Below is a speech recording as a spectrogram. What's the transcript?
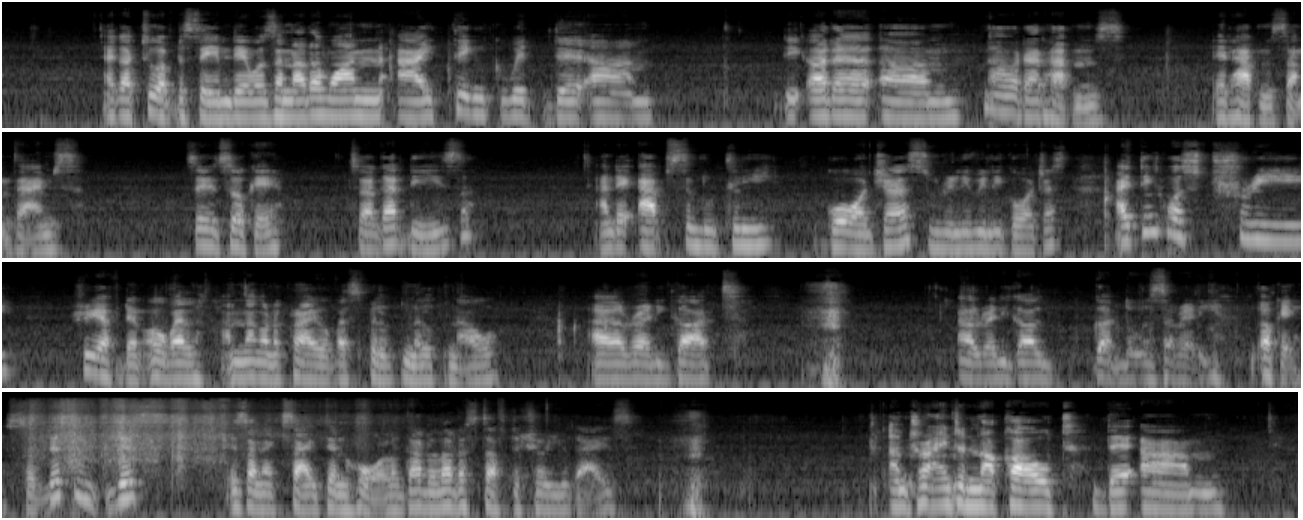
I got two of the same. There was another one, I think, with the um the other um no that happens. It happens sometimes. So it's okay. So I got these. And they're absolutely gorgeous. Really, really gorgeous. I think was three three of them. Oh well, I'm not gonna cry over spilled milk now. I already got I already got got those already. Okay, so this is this is an exciting haul. I got a lot of stuff to show you guys. I'm trying to knock out the um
